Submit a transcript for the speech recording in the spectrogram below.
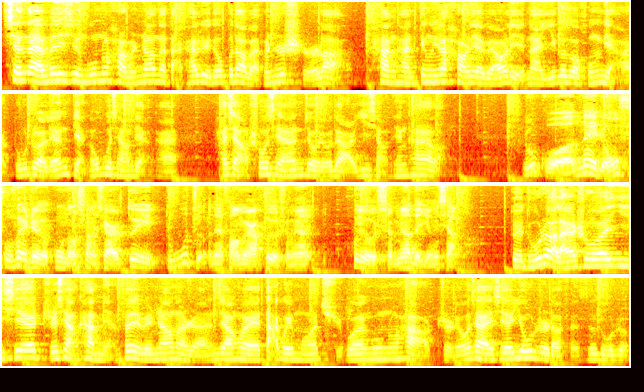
现在微信公众号文章的打开率都不到百分之十了，看看订阅号列表里那一个个红点儿，读者连点都不想点开，还想收钱，就有点异想天开了。如果内容付费这个功能上线，对读者那方面会有什么样会有什么样的影响啊？对读者来说，一些只想看免费文章的人将会大规模取关公众号，只留下一些优质的粉丝读者。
